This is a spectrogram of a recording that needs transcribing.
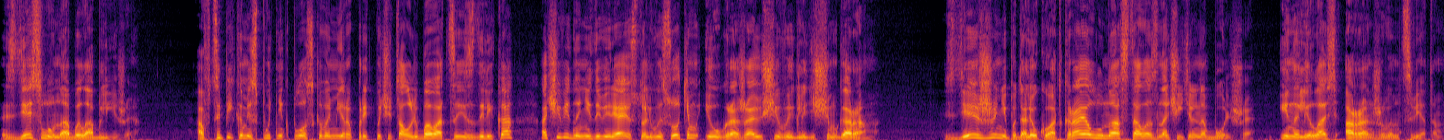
Здесь луна была ближе. А в цепиками спутник плоского мира предпочитал любоваться издалека, очевидно, не доверяя столь высоким и угрожающе выглядящим горам. Здесь же, неподалеку от края, луна стала значительно больше и налилась оранжевым цветом.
